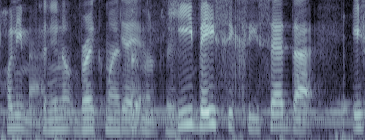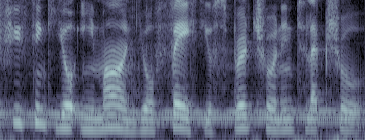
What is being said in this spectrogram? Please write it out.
polymath. Can you not break my Yeah, yeah. please? He basically said that if you think your iman, your faith, your spiritual and intellectual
